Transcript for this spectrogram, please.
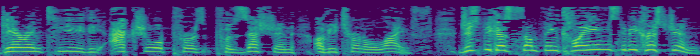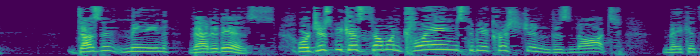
guarantee the actual possession of eternal life. Just because something claims to be Christian doesn't mean that it is. Or just because someone claims to be a Christian does not make it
